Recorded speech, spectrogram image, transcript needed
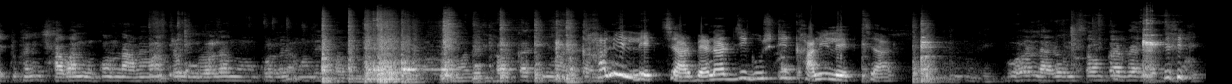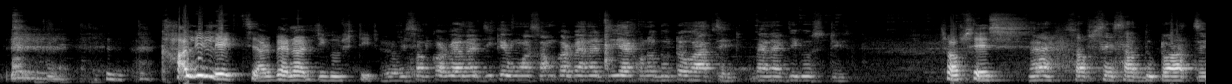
একটুখানি সাবান কোন নাম মাত্র গুলোলাম করলে আমাদের। আমাদের মাথা খালি লেকচার ব্যানার্জি গোষ্ঠীর খালি লেকচার। রবিশঙ্কর ব্যানার্জি। খালি লেকচার ব্যানার্জি গোষ্ঠীর। রবিশঙ্কর ব্যানার্জিকে উমাশঙ্কর ব্যানার্জি এখনও দুটো আছে ব্যানার্জি গোষ্ঠীর। সব শেষ। হ্যাঁ সব শেষ আর দুটো আছে।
